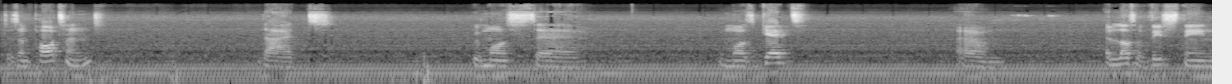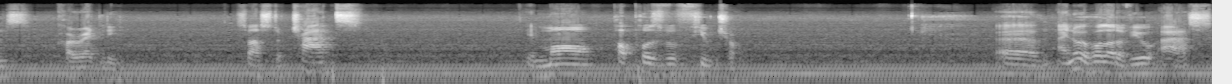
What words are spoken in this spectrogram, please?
It is important that we must uh, we must get um, a lot of these things correctly so as to chart a more purposeful future. Uh, I know a whole lot of you ask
